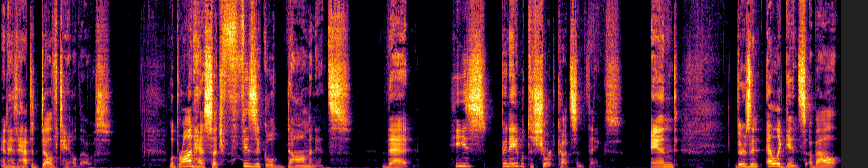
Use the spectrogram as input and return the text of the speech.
and has had to dovetail those. LeBron has such physical dominance that he's been able to shortcut some things. And there's an elegance about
